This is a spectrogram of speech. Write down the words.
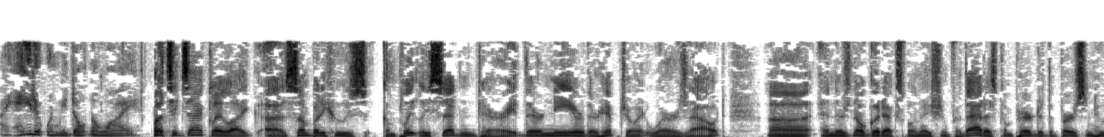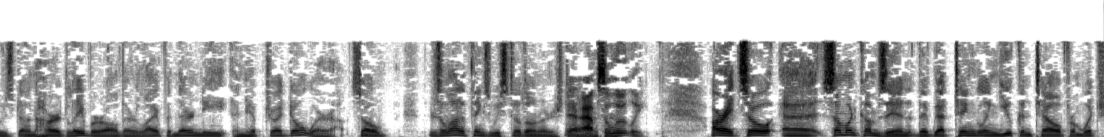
I hate it when we don't know why. Well, it's exactly like uh, somebody who's completely sedentary, their knee or their hip joint wears out. Uh, and there's no good explanation for that as compared to the person who's done hard labor all their life and their knee and hip joint don't wear out. So mm. there's a lot of things we still don't understand. Yeah, absolutely. All right, so uh, someone comes in, they've got tingling. You can tell from which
